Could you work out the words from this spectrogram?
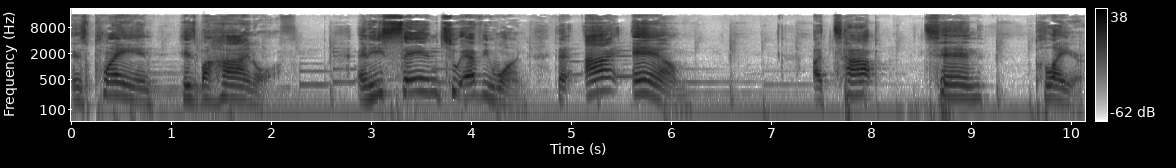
is playing his behind off. And he's saying to everyone that I am a top 10 player,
